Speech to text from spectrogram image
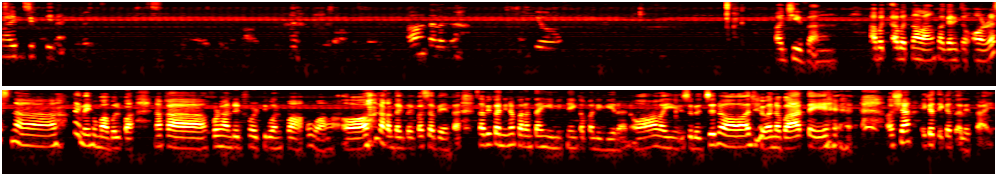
Five fifty nine. You. O, Jiva. Abot-abot na lang pag ganitong oras na. Ay, may humabol pa. Naka 441 pa ako ah. O, nakadagdag pa sa benta. Sabi ko kanina parang tahimik na yung kapaligiran. O, may sunod-sunod. Di ba, nabate. o siya, ikat-ikat ulit tayo.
